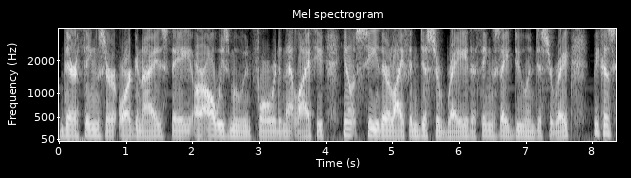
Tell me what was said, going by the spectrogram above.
Their things are organized. They are always moving forward in that life. You you don't see their life in disarray, the things they do in disarray, because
